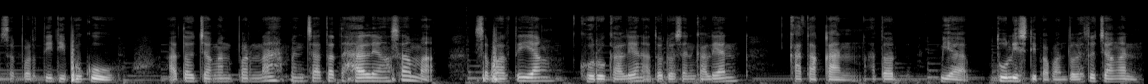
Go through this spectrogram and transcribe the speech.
seperti di buku atau jangan pernah mencatat hal yang sama seperti yang guru kalian atau dosen kalian katakan atau ya tulis di papan tulis itu jangan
